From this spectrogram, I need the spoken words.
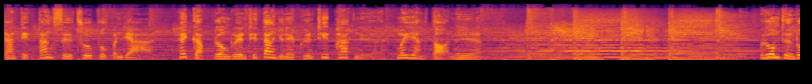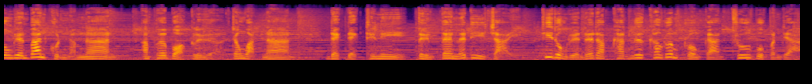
การติดตั้งสื่อ True ปลูกปัญญา ให้กับโรงเรียนที่ตั้งอยู่ในพื้นที่ภาคเหนือมาอย่างต่อเนื่อง รวมถึงโรงเรียนบ้านขุนน้ำน่านอำเภอบ่อเกลือ จังหวัดน่าน เด็กๆที่นี่ตื่นเต้นและดีใจ ที่โรงเรียนได้รับคัดเลือกเข้าร่วมโครงการ True ปลูกปัญญา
